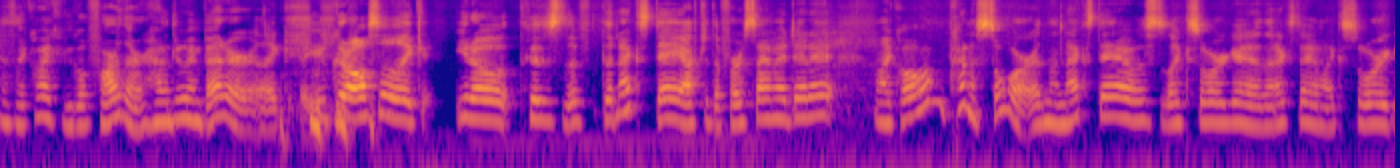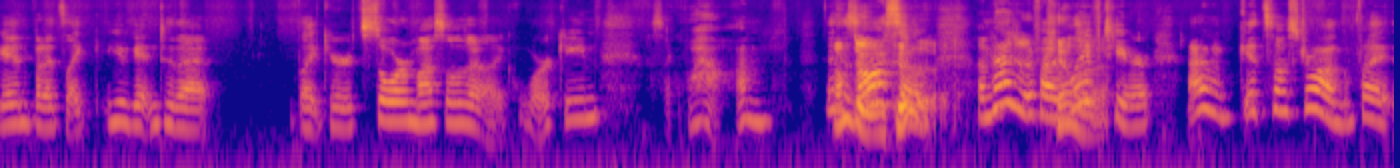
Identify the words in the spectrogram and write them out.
I was like, oh, I can go farther. I'm doing better. Like you could also like you know because the the next day after the first time I did it, I'm like, oh, I'm kind of sore, and the next day I was like sore again, and the next day I'm like sore again. But it's like you get into that like your sore muscles are like working. It's like wow, I'm this I'm is doing awesome. good. Imagine if I Killing lived it. here, I would get so strong. But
